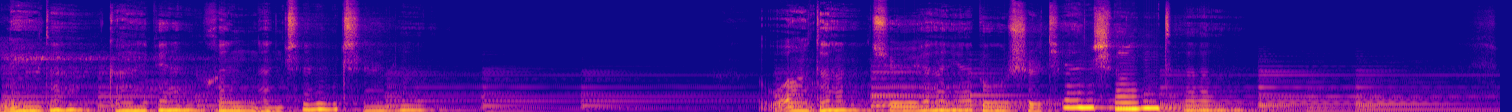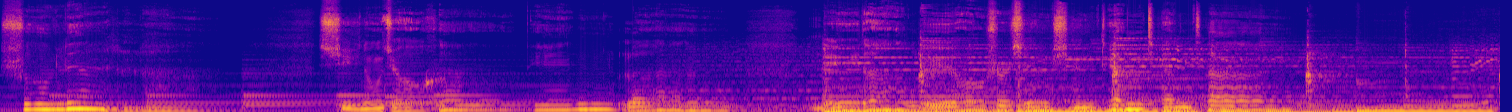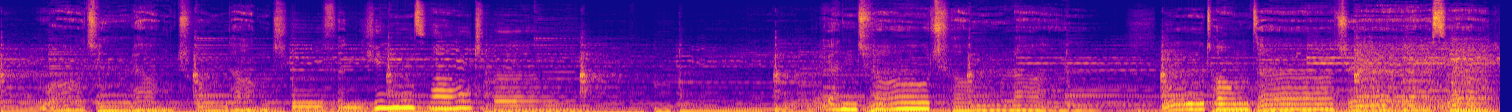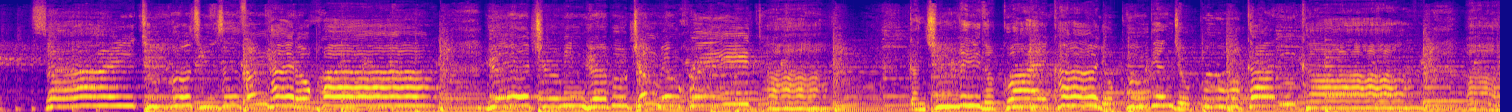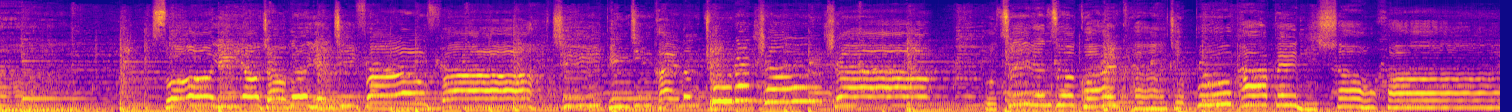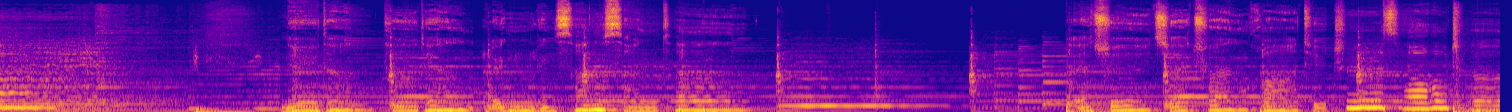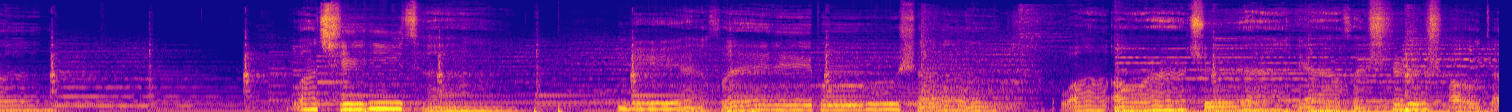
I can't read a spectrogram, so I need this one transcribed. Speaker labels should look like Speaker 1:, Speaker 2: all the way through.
Speaker 1: 你的改变很难支持了，我的取悦也不是天生的，熟练了，喜怒就合并了。你的理由是星星点点的。尽量充当气氛营造者，练就成了不同的角色。再听过几次分开的话，越致命越不正面回答。感情里的怪咖，有铺垫就不尴尬。所以要找个演技方法，既平静还能突然挣扎。我自愿做怪咖，就不怕被你笑话。你的铺垫零零散散的，别去揭穿话题制造者。我记得，你也会不舍。我偶尔去也会失手的。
